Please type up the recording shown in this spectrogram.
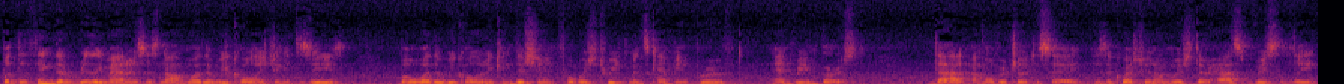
But the thing that really matters is not whether we call aging a disease, but whether we call it a condition for which treatments can be approved and reimbursed. That, I'm overjoyed to say, is a question on which there has recently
